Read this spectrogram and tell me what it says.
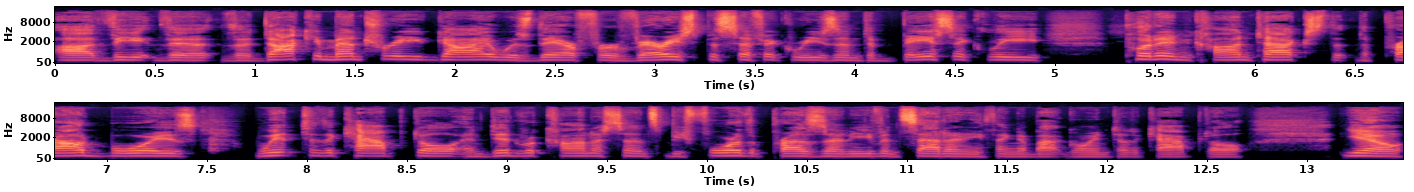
Uh the the the documentary guy was there for a very specific reason to basically put in context that the proud boys went to the capitol and did reconnaissance before the president even said anything about going to the capitol. You know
